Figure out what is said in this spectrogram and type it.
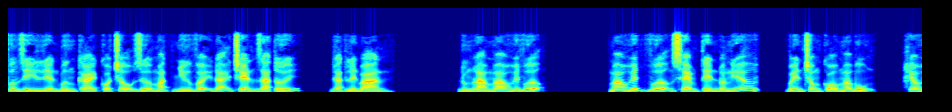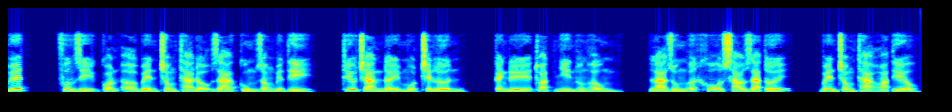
Phương gì liền bưng cái có chậu rửa mặt như vậy đại chén ra tới, đặt lên bàn. Đúng là mao huyết vượng. Mao huyết vượng xem tên đoán nghĩa, bên trong có ma bụng, heo huyết, phương dì còn ở bên trong thả đậu giá cùng rong biển ti, thiêu tràn đầy một chén lớn, canh đế thoạt nhìn hồng hồng, là dùng ớt khô xào ra tới, bên trong thả hoa tiêu,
